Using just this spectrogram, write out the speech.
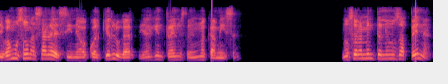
si vamos a una sala de cine o a cualquier lugar y alguien trae nuestra misma camisa, no solamente no nos da pena,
